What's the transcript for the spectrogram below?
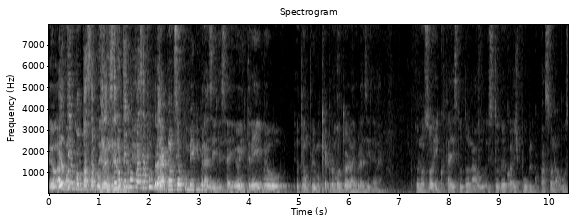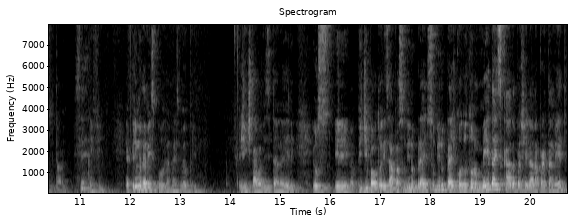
eu, eu tenho como passar por branco, você não tem como passar por branco. Já aconteceu comigo em Brasília isso aí. Eu entrei, meu, eu tenho um primo que é promotor lá em Brasília, né? Eu não sou rico, tá? Estudou, na, estudou em colégio público, passou na USP e tal. Sim. Enfim. É primo da minha esposa, mas meu primo. A gente estava visitando ele, eu ele pedi para autorizar para subir no prédio, subir no prédio. Quando eu tô no meio da escada para chegar no apartamento,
